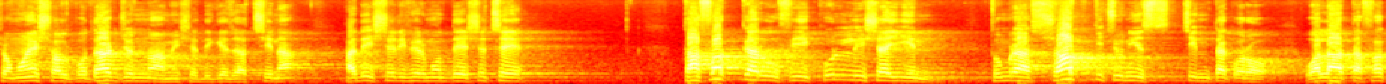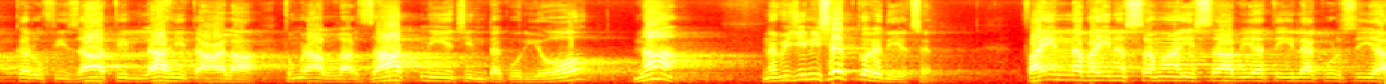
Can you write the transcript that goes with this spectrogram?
সময়ের স্বল্পতার জন্য আমি সেদিকে যাচ্ছি না। হাদিস শরীফের মধ্যে এসেছে, তাফাক্কারু ফি কুল্লি শাইইন তোমরা সব কিছু নিয়ে চিন্তা করো। ওয়ালা তাফাক্কারু ফি জাতিল্লাহি তাআলা তোমরা আল্লাহর জাত নিয়ে চিন্তা করিও না। নবীজি নিষেধ করে দিয়েছেন। ফাইন্না বাইনা সামাই সাবিয়াতি ইলা কুরসিয়া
